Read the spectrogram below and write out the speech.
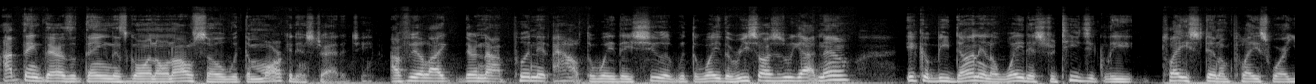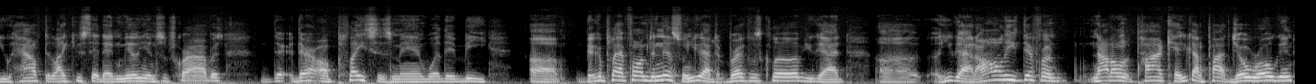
I think there's a thing that's going on also with the marketing strategy. I feel like they're not putting it out the way they should with the way the resources we got now. It could be done in a way that's strategically placed in a place where you have to, like you said, that million subscribers. There, there are places, man, whether it be uh, bigger platforms than this one. You got the Breakfast Club. You got uh, you got all these different not only podcasts. You got a pod Joe Rogan.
